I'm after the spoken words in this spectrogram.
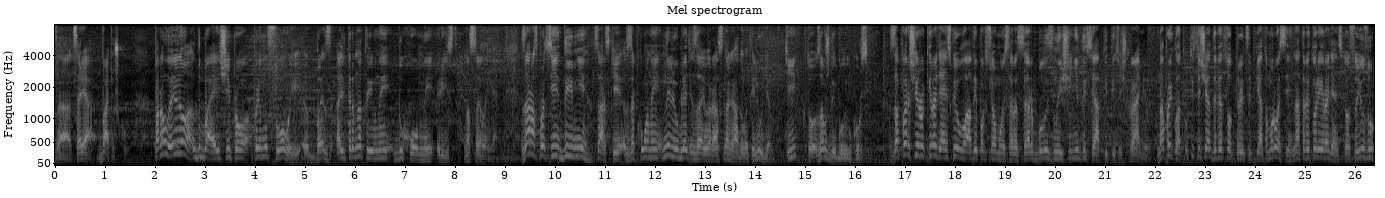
за царя батюшку паралельно дбаючи про примусовий безальтернативний духовний ріст населення. Зараз про ці дивні царські закони не люблять зайвий раз нагадувати людям, ті, хто завжди були у курсі. За перші роки радянської влади по всьому СРСР були знищені десятки тисяч храмів. Наприклад, у 1935 році на території радянського союзу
